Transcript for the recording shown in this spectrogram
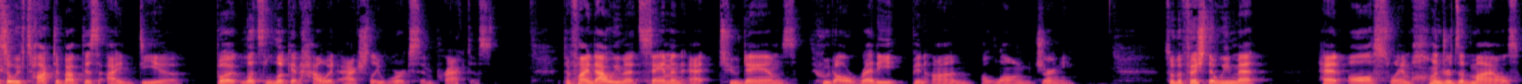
so we've talked about this idea, but let's look at how it actually works in practice. To find out, we met salmon at two dams who'd already been on a long journey. So the fish that we met had all swam hundreds of miles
